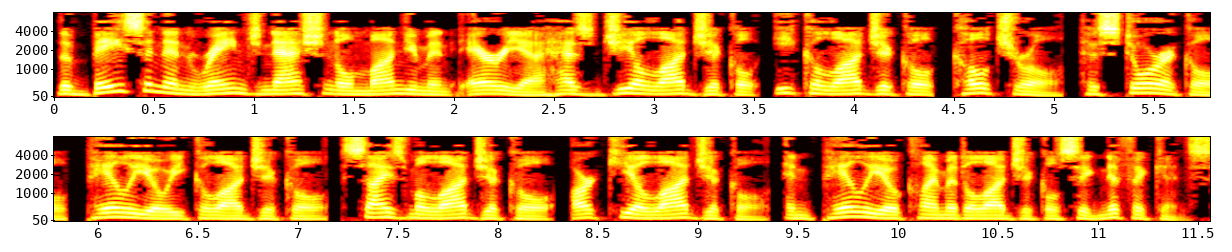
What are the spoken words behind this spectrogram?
The Basin and Range National Monument Area has geological, ecological, cultural, historical, paleoecological, seismological, archaeological, and paleoclimatological significance.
